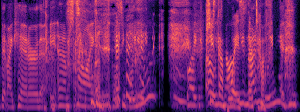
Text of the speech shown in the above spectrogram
bit my kid or that and I'm just kind of like was he bleeding? Like oh, She's he's got not- boys. He's They're not even tough. bleeding. It didn't,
